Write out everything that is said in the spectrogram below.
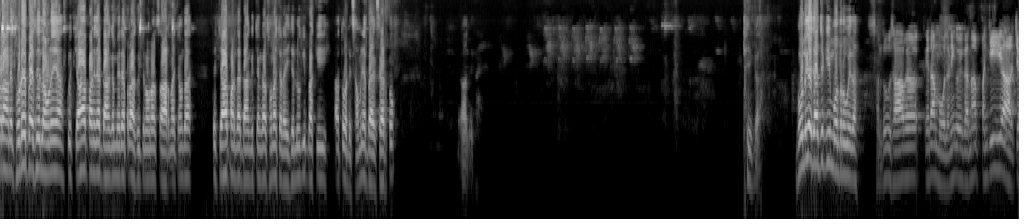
ਭਰਾ ਨੇ ਥੋੜੇ ਪੈਸੇ ਲਾਉਣੇ ਆ ਕੋਈ ਚਾਹ ਪਾਣੀ ਦਾ ਡੰਗ ਮੇਰੇ ਭਰਾ ਕੋਈ ਚਲਾਉਣਾ ਸਾਰਨਾ ਚਾਹੁੰਦਾ ਤੇ ਚਾਹ ਪਾਣੀ ਦਾ ਡੰਗ ਚੰਗਾ ਸੋਹਣਾ ਚਲਾਈ ਚੱਲੂਗੀ ਬਾਕੀ ਆ ਤੁਹਾਡੇ ਸਾਹਮਣੇ ਬੈਕ ਸਾਈਡ ਤੋਂ। ਆ ਦੇਖੋ। ਠੀਕ ਆ। ਬੋਲ ਗਿਆ ਜੱਜ ਕੀ ਮੁੱਲ ਰਹੂ ਇਹਦਾ? ਸੰਧੂ ਸਾਹਿਬ ਇਹਦਾ ਮੁੱਲ ਨਹੀਂ ਕੋਈ ਕਰਨਾ 25000 ਚ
